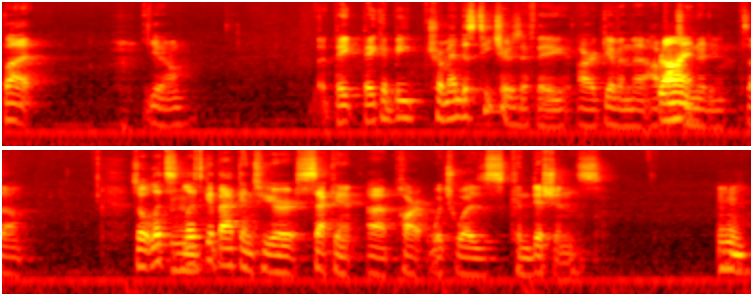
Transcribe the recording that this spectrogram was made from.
but you know they they could be tremendous teachers if they are given the opportunity. Right. So so let's mm-hmm. let's get back into your second uh, part, which was conditions. Mm-hmm.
